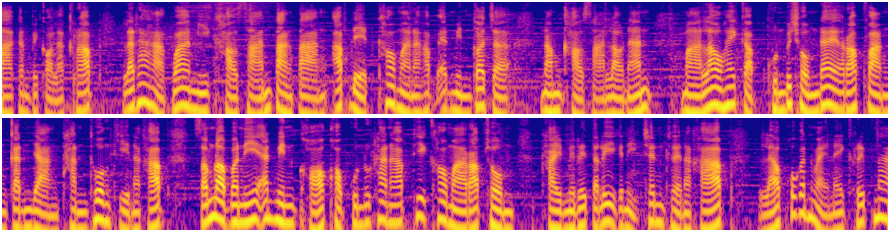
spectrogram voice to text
ลากันไปก่อนแล้วครับ และถ้าหากว่ามีข่าวสารต่างๆ อัปเดตเข้ามานะครับแอดมินก็จะนำข่าวสารเหล่านั้น มาเล่าให้กับคุณผู้ชมได้รับฟังกันอย่างทันท่วงทีนะครับสำหรับวันนี้แอดมินขอขอบคุณทุกท่านนะครับ ที่เข้ามารับชมไทยมิลิเตอรี่กันอีกเช่นเคยนะครับ แล้วพบกันใหม่ในคลิปหน้า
